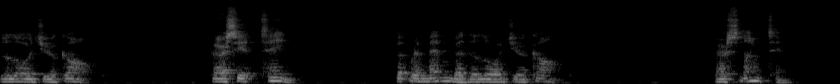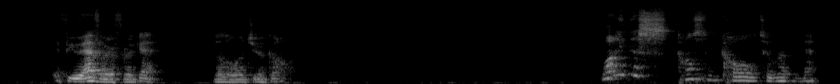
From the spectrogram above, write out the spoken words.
the Lord your God. Verse 18 But remember the Lord your God. Verse 19 If you ever forget the Lord your God. Why this constant call to remember?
